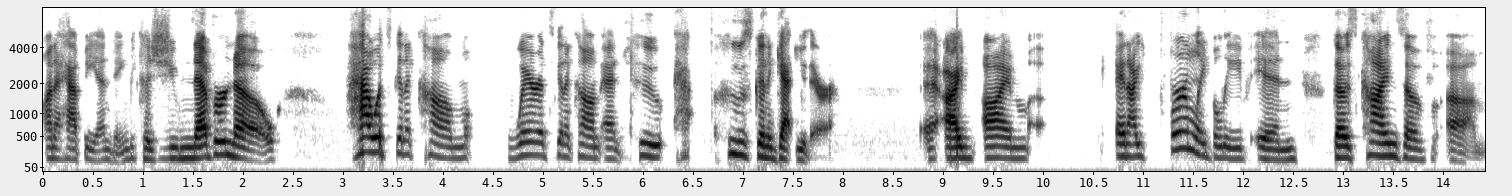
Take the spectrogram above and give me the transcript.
on a happy ending because you never know how it's going to come where it's going to come and who who's going to get you there. I i'm and i firmly believe in those kinds of um,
